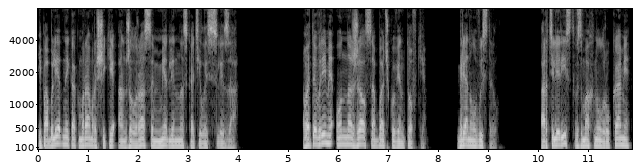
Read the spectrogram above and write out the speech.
И по как мрамор щеке Анжел Расса медленно скатилась слеза. В это время он нажал собачку винтовки. Грянул выстрел. Артиллерист взмахнул руками,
